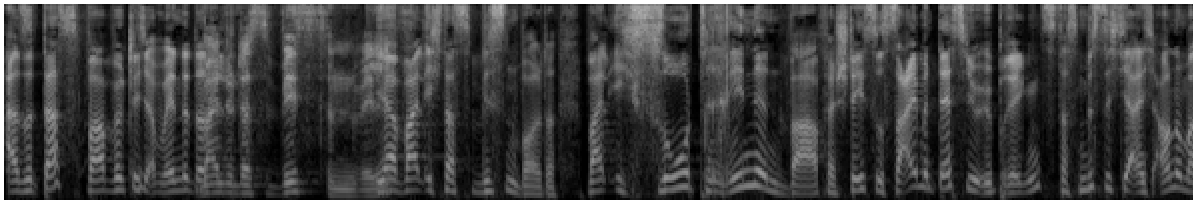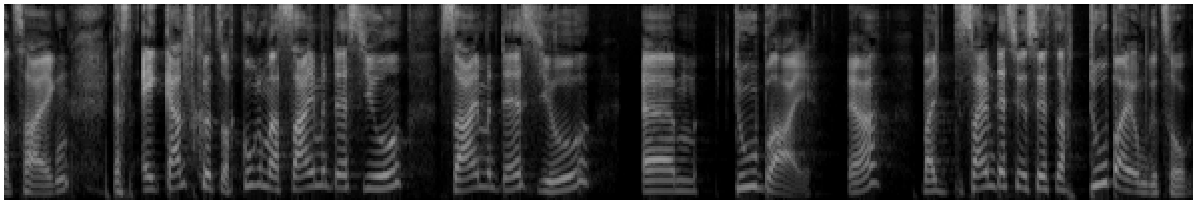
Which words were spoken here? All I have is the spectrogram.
Also das war wirklich am Ende das, Weil du das wissen willst. ja, weil ich das wissen wollte. Weil ich so drinnen war. Verstehst du? Simon Desue übrigens, das müsste ich dir eigentlich auch nochmal zeigen. Das, ey, ganz kurz noch, google mal Simon Desue, Simon Desue, ähm, Dubai. Ja? Weil Simon Desue ist jetzt nach Dubai umgezogen.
